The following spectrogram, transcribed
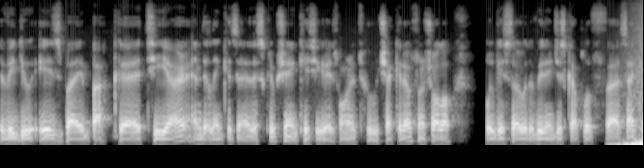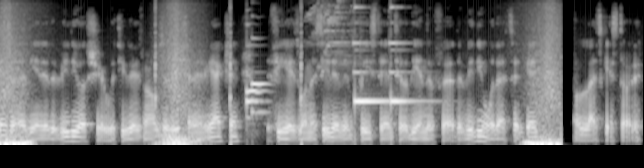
The video is by Bak uh, TR and the link is in the description in case you guys wanted to check it out so inshallah We'll get started with the video in just a couple of uh, seconds and at the end of the video I'll share with you guys my observation and reaction. If you guys want to see that then please stay until the end of uh, the video. With that said guys, let's get started.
